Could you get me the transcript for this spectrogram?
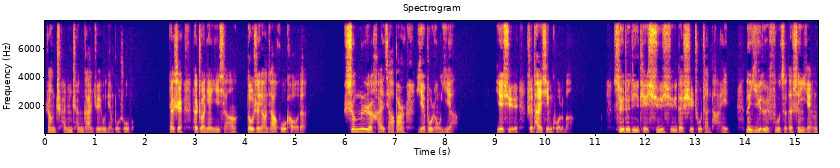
让晨晨感觉有点不舒服，但是他转念一想，都是养家糊口的。生日还加班也不容易啊，也许是太辛苦了吧。随着地铁徐徐的驶出站台，那一对父子的身影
